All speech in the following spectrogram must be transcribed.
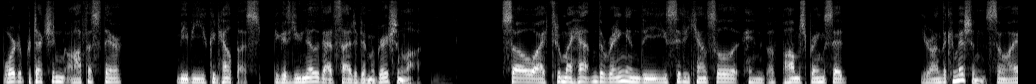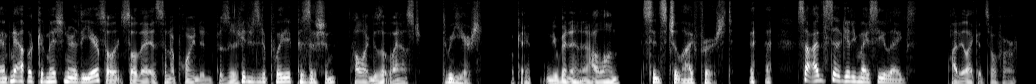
border protection office there. Maybe you can help us because you know that side of immigration law. So I threw my hat in the ring, and the city council in, of Palm Springs said, You're on the commission. So I am now a commissioner of the airport. So, so that it's an appointed position. it is an appointed position, How long does it last? three years. Okay. You've been in it how long? since July 1st. so I'm still getting my sea legs. How do you like it so far?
